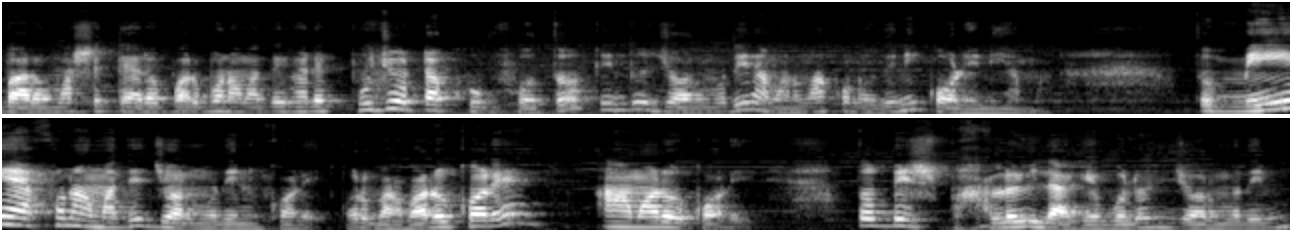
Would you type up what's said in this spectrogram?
বারো মাসে তেরো পার্বণ আমাদের ঘরে পুজোটা খুব হতো, কিন্তু জন্মদিন আমার মা কোনো দিনই করেনি আমার। তো মেয়ে এখন আমাদের জন্মদিন করে, ওর বাবারও করে, আমারও করে। তো বেশ ভালোই লাগে বলুন জন্মদিন।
